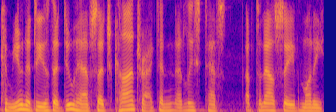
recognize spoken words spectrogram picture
communities that do have such a contract and at least have up to now saved money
